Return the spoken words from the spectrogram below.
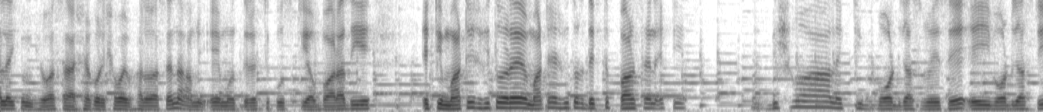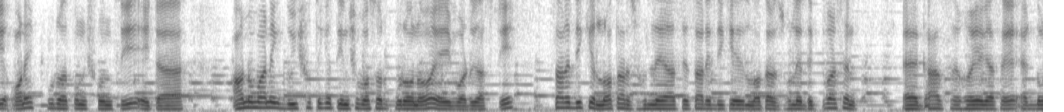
আলাইকুম ভিউয়ার্স, আশা করি সবাই ভালো আছেন। আমি এই মুহূর্তে রয়েছি কুষ্টিয়া বাড়া দিয়ে একটি মাঠের ভিতরে মাঠের ভিতরে দেখতে পারছেন একটি বিশাল একটি বট গাছ রয়েছে। এই বট গাছটি অনেক পুরাতন শুনছি, এটা আনুমানিক দুইশো থেকে তিনশো বছর পুরনো এই বট গাছটি চারিদিকে লতার ঝুলে আছে, চারিদিকে লতার ঝুলে দেখতে পাচ্ছেন গাছ হয়ে গেছে, একদম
